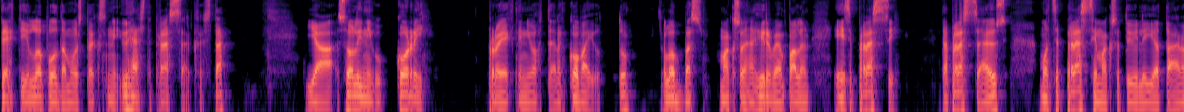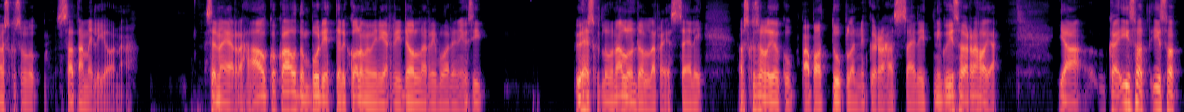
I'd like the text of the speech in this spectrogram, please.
tehtiin lopulta muistaakseni yhdestä prässäyksestä. Ja se oli niinku kori projektin johtajalle kova juttu. Lobbas maksoi ihan hirveän paljon. Ei se prässi, tämä prässäys, mutta se prässi maksoi tyyliin jotain, olisiko se ollut 100 miljoonaa sen ajan rahaa. Koko auton budjetti oli 3 miljardia dollaria vuoden 90-luvun alun dollareissa, eli olisiko se ollut joku about tuplan nykyrahassa, eli niin kuin isoja rahoja. Ja isot, isot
